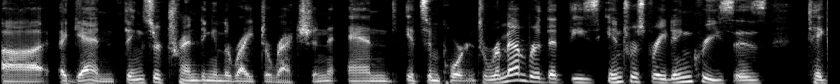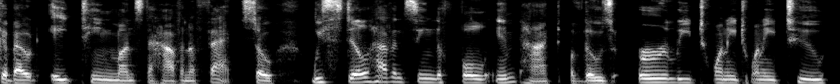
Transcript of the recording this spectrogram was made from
uh, again, things are trending in the right direction. And it's important to remember that these interest rate increases take about 18 months to have an effect. So, we still haven't seen the full impact of those early 2022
